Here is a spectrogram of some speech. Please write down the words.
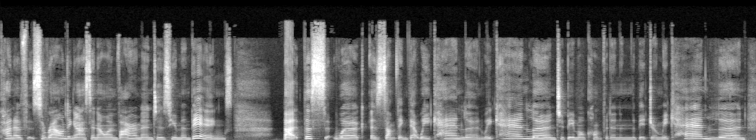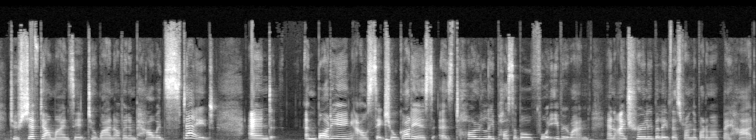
kind of surrounding us in our environment as human beings. But this work is something that we can learn. We can learn to be more confident in the bedroom. We can learn to shift our mindset to one of an empowered state. And embodying our sexual goddess is totally possible for everyone. And I truly believe this from the bottom of my heart.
